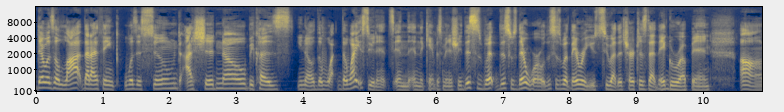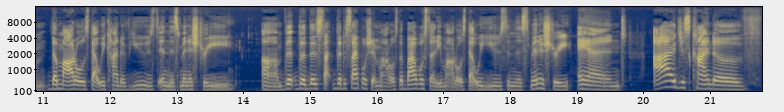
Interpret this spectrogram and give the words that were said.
there was a lot that I think was assumed I should know because you know the the white students in in the campus ministry this is what this was their world. This is what they were used to at the churches that they grew up in. Um, the models that we kind of used in this ministry um, the, the the the discipleship models, the Bible study models that we used in this ministry, and I just kind of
